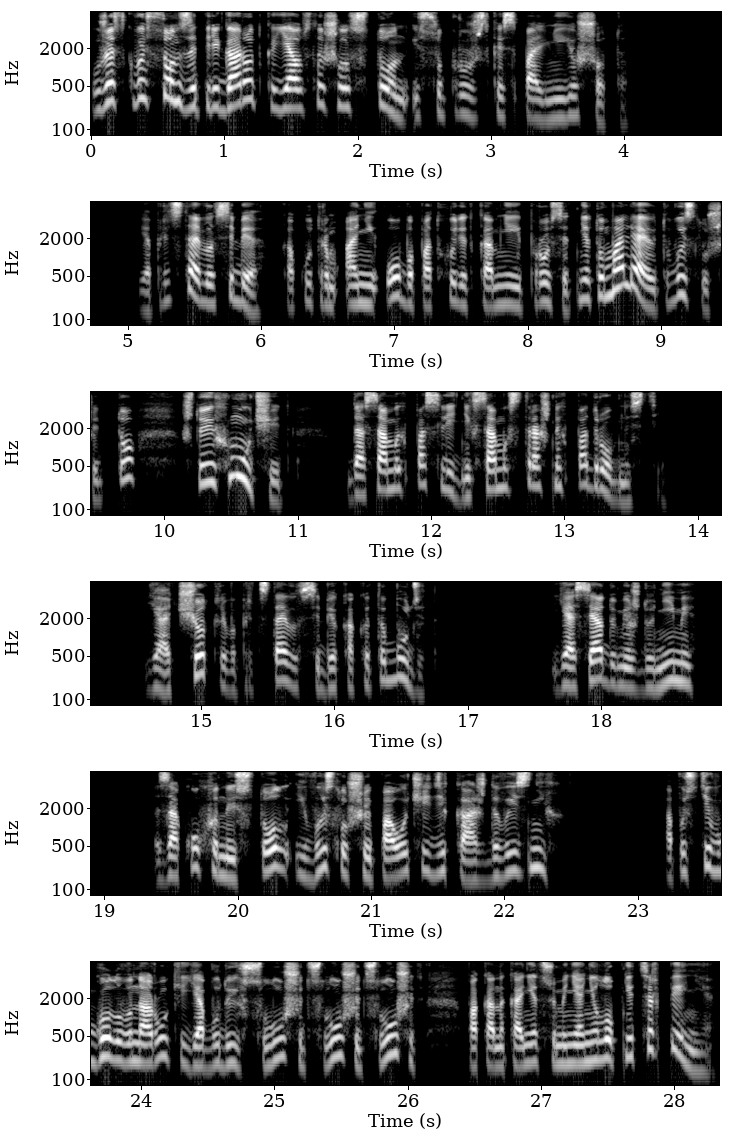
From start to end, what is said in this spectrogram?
Уже сквозь сон за перегородкой я услышал стон из супружеской спальни Йошото. Я представил себе, как утром они оба подходят ко мне и просят, нет, умоляют выслушать то, что их мучает, до самых последних, самых страшных подробностей. Я отчетливо представил себе, как это будет. Я сяду между ними за кухонный стол и выслушаю по очереди каждого из них. Опустив голову на руки, я буду их слушать, слушать, слушать, пока, наконец, у меня не лопнет терпение.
